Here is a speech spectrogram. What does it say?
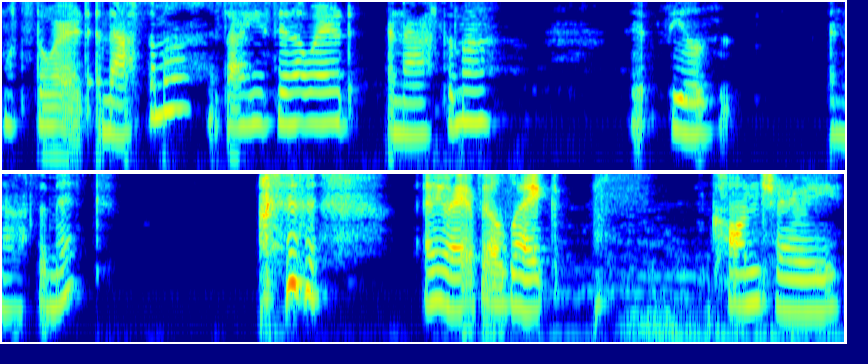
what's the word? Anathema? Is that how you say that word? Anathema? It feels anathemic. anyway, it feels like contrary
